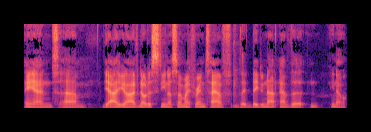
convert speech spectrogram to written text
and um, yeah, you know, I've noticed. You know, some of my friends have they they do not have the you know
